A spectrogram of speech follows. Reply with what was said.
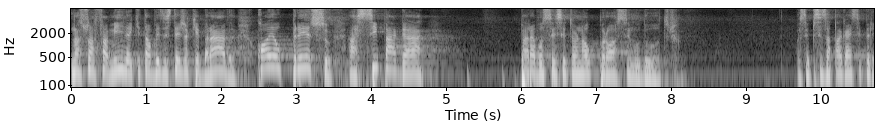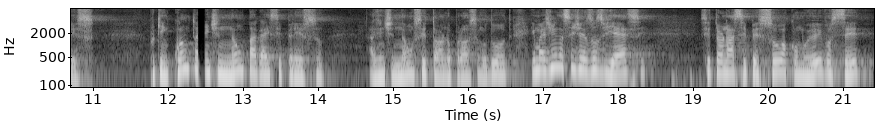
na sua família que talvez esteja quebrada? Qual é o preço a se pagar para você se tornar o próximo do outro? Você precisa pagar esse preço. Porque enquanto a gente não pagar esse preço, a gente não se torna o próximo do outro. Imagina se Jesus viesse, se tornasse pessoa como eu e você,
